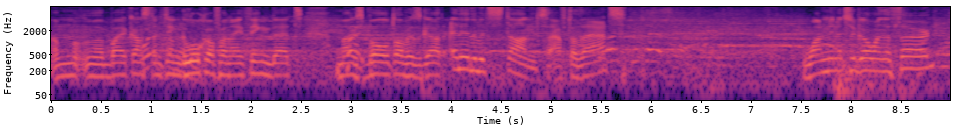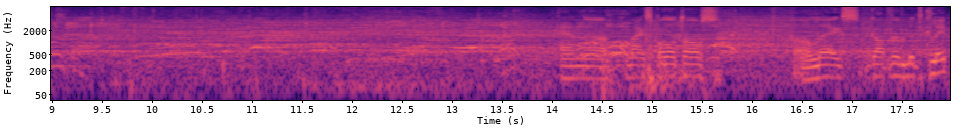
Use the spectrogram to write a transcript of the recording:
um, by Konstantin Gluhov, and I think that Max Bolotov has got a little bit stunned after that. One minute to go in the third. And uh, Max Bolotov's uh, legs got a little bit clipped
